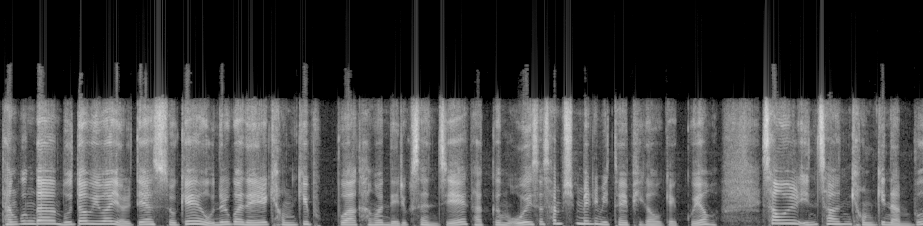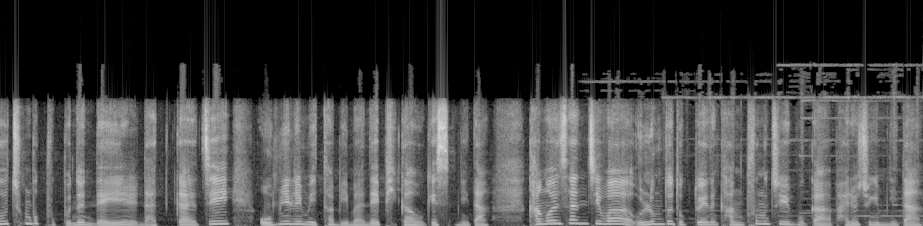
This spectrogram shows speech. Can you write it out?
당분간 무더위와 열대야 속에 오늘과 내일 경기 북부와 강원 내륙 산지에 가끔 5에서 30mm의 비가 오겠고요. 서울, 인천, 경기 남부, 충북 북부는 내일 낮까지 5mm 미만의 비가 오겠습니다. 강원 산지와 울릉도 독도에는 강풍주의보가 발효 중입니다.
